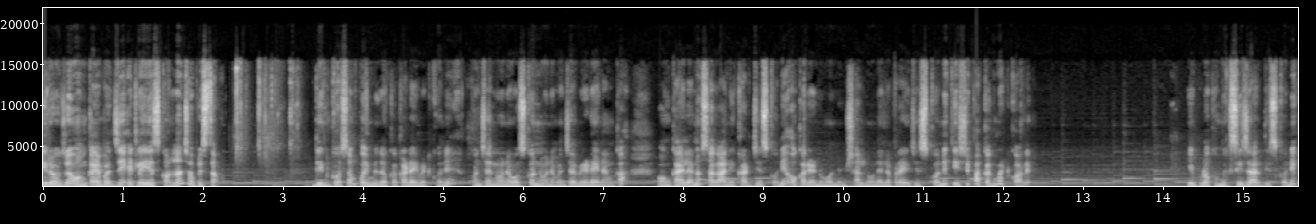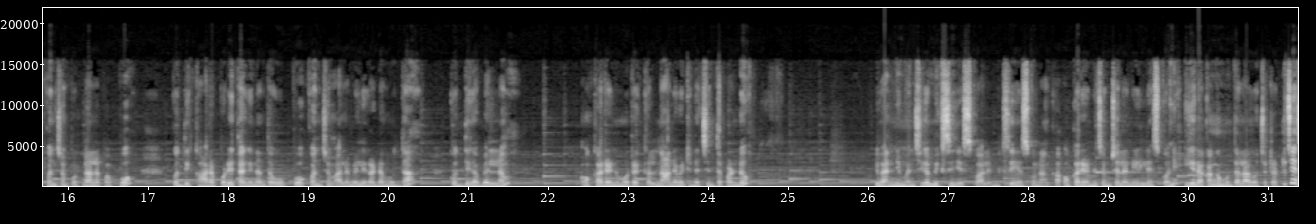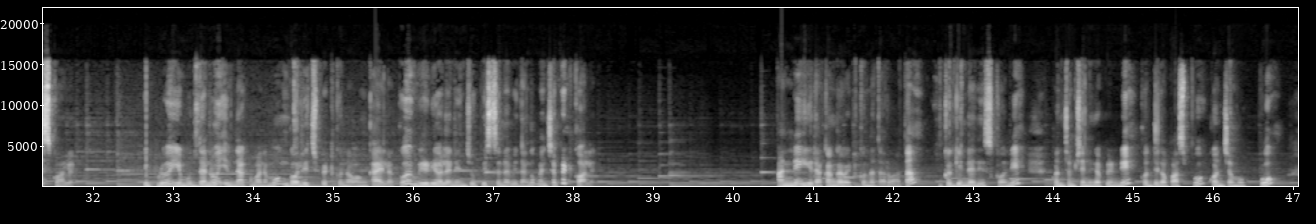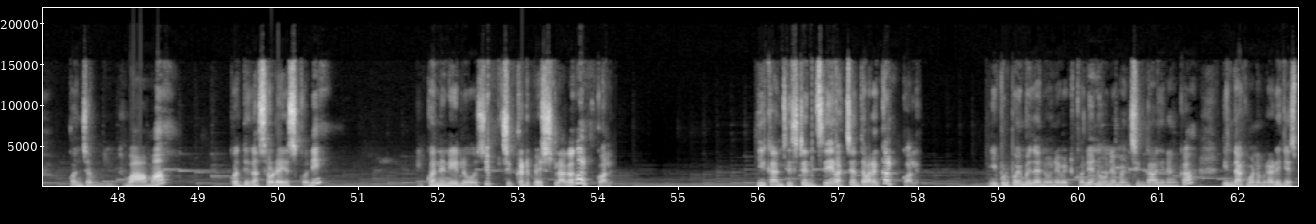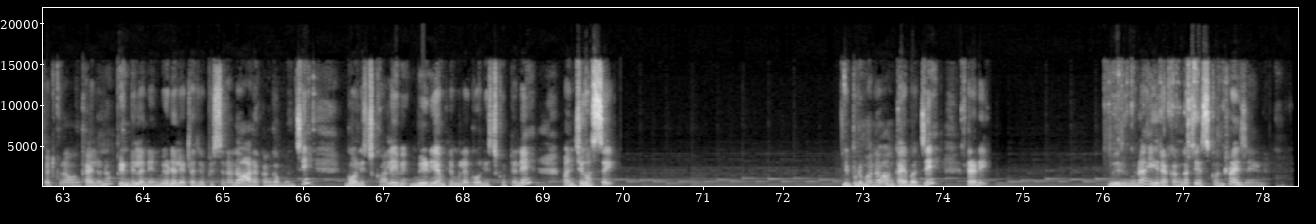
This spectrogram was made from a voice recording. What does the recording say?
ఈరోజు వంకాయ బజ్జీ ఎట్లా చేసుకోవాలో చూపిస్తాం. దీనికోసం పొయ్యి మీద ఒక కడాయి పెట్టుకొని కొంచెం నూనె పోసుకొని నూనె మంచిగా వేడైనాక వంకాయలను సగానికి కట్ చేసుకొని ఒక రెండు మూడు నిమిషాలు నూనెలో ఫ్రై చేసుకొని తీసి పక్కకు పెట్టుకోవాలి. ఇప్పుడు ఒక మిక్సీ జార్ తీసుకొని కొంచెం పుట్నాల పప్పు కొద్ది కారపొడి తగినంత ఉప్పు కొంచెం అల్లం వెల్లిగడ్డ ముద్ద కొద్దిగా బెల్లం ఒక రెండు మూడు రెక్కలు నానబెట్టిన చింతపండు ఇవన్నీ మంచిగా మిక్సీ చేసుకోవాలి. మిక్సీ చేసుకున్నాక ఒక రెండు చెంచాల నీళ్ళు వేసుకొని ఈ రకంగా ముద్దలాగా వచ్చేటట్టు చేసుకోవాలి. ఇప్పుడు ఈ ముద్దను ఇందాక మనము గోలిచ్చి పెట్టుకున్న వంకాయలకు వీడియోలో నేను చూపిస్తున్న విధంగా మంచిగా పెట్టుకోవాలి. అన్నీ ఈ రకంగా పెట్టుకున్న తర్వాత ఒక గిన్నె తీసుకొని కొంచెం శనగపిండి కొద్దిగా పసుపు కొంచెం ఉప్పు కొంచెం వామ కొద్దిగా సోడా వేసుకొని కొన్ని నీళ్ళు పోసి చిక్కటి పేస్ట్ లాగా కలుపుకోవాలి. ఈ కన్సిస్టెన్సీ వచ్చేంత వరకు కలుపుకోవాలి. ఇప్పుడు పొయ్యి మీద నూనె పెట్టుకొని నూనె మంచిగా గాగినాక ఇందాక మనం రెడీ చేసి పెట్టుకున్న వంకాయలను పిండిలో నేను వీడియోలో ఎట్లా చూపిస్తున్నానో ఆ రకంగా ముంచి గోలించుకోవాలి ఇవి మీడియం ఫ్లేమ్లో గోలించుకుంటేనే మంచిగా వస్తాయి. ఇప్పుడు మన వంకాయ బజ్జీ రెడీ. మీరు కూడా ఈ రకంగా చేసుకొని ట్రై చేయండి.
